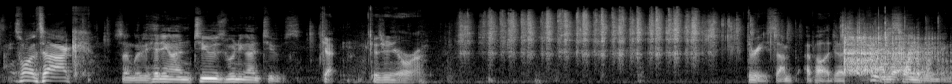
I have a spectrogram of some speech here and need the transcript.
Plus one attack. So I'm going to be hitting on twos, wounding on twos. Okay, because you're in your aura. Three. So I'm, I apologize. On the, on the wounding.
